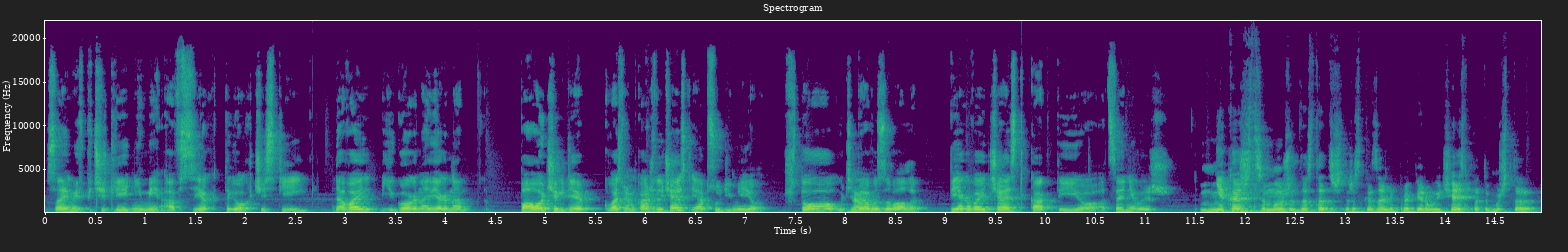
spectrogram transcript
своими впечатлениями о всех трех частей. Давай, Егор, наверное, по очереди возьмем каждую часть и обсудим ее. Что у тебя Давай. вызывала первая часть, как ты ее оцениваешь? Мне кажется, мы уже достаточно рассказали про первую часть, потому что,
